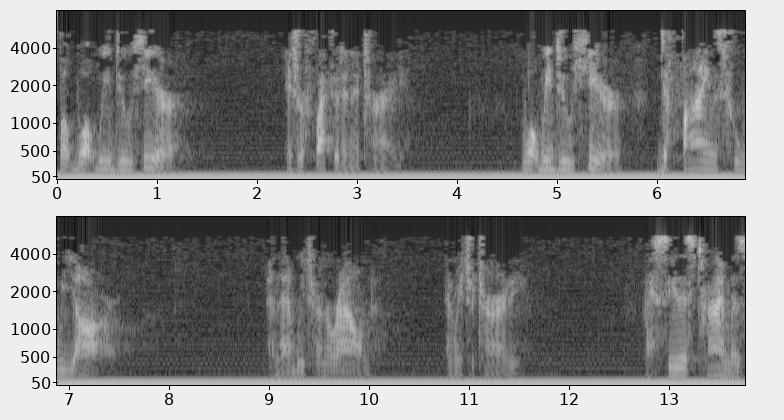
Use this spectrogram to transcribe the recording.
But what we do here is reflected in eternity. What we do here defines who we are. And then we turn around and reach eternity. I see this time as,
